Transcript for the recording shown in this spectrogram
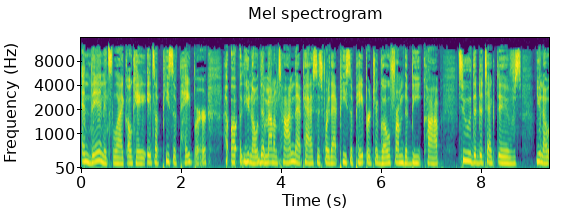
And then it's like, okay, it's a piece of paper. Uh, you know, the amount of time that passes for that piece of paper to go from the beat cop to the detective's, you know,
